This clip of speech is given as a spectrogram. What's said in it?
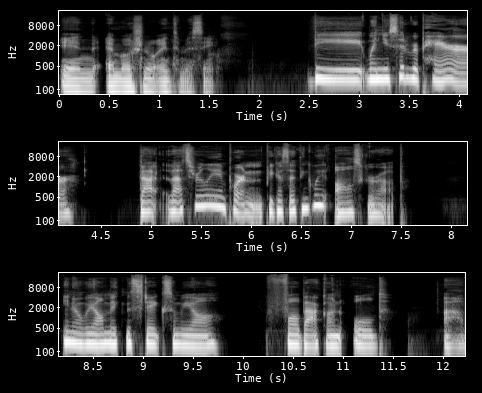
in emotional intimacy? the when you said repair that that's really important because i think we all screw up you know we all make mistakes and we all fall back on old uh,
